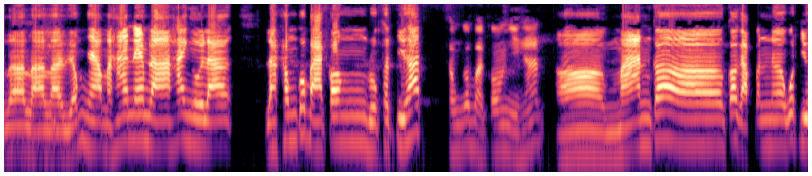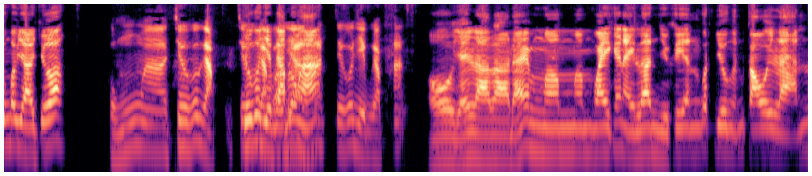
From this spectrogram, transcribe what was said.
là, là là giống nhau. Mà hai anh em là hai người là là không có bà con ruột thịt gì hết. Không có bà con gì hết. À, mà anh có có gặp anh Quách Dương bao giờ chưa? Cũng à, chưa có gặp Chưa có dịp bao gặp luôn hả? chưa có dịp gặp hết. Ồ vậy là là để em, em, em quay cái này lên. Nhiều khi anh Quách Dương anh coi là anh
